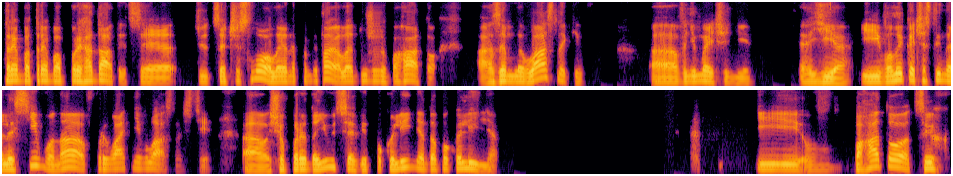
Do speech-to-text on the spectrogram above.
треба, треба пригадати це, це число, але я не пам'ятаю, але дуже багато землевласників е, в Німеччині е, є, і велика частина лісів вона в приватній власності, що передаються від покоління до покоління. І багато цих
